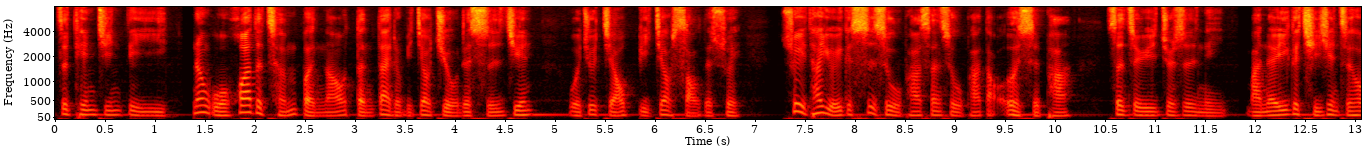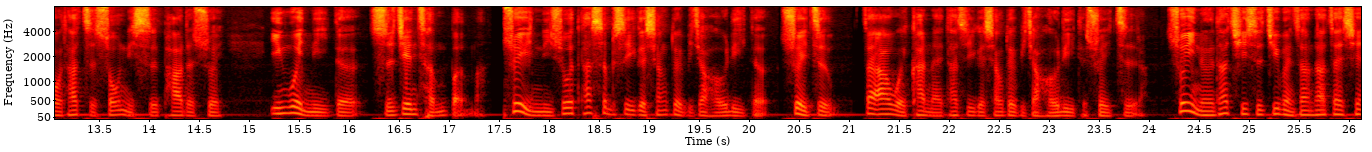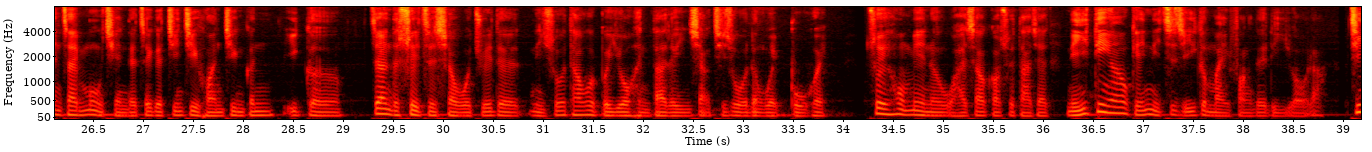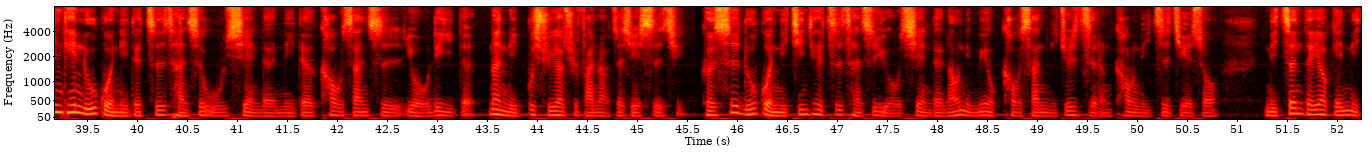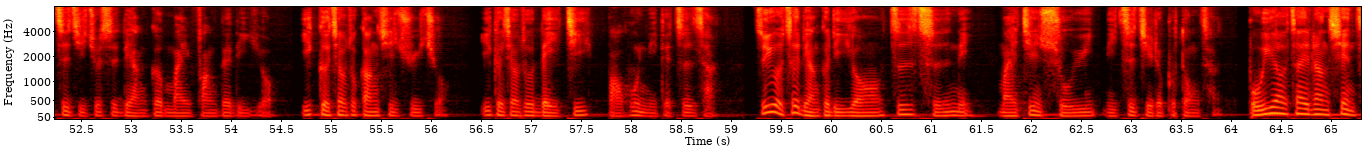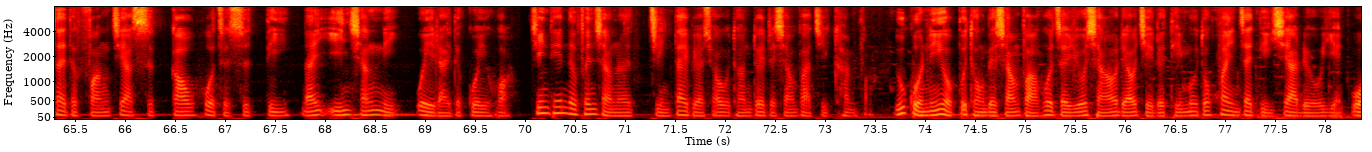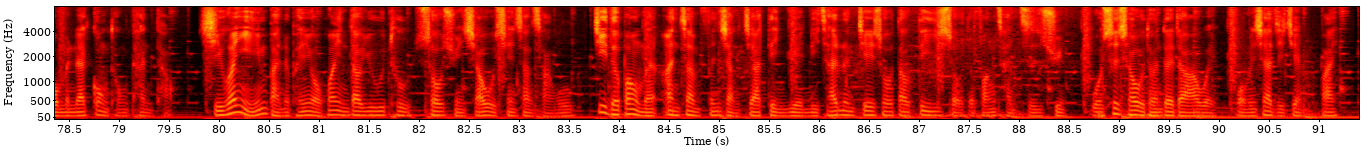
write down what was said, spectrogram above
这天经地义。那我花的成本，然后等待的比较久的时间，我就缴比较少的税。所以它有一个四十五趴、三十五趴到二十趴，甚至于就是你满了一个期限之后，它只收你十趴的税。因为你的时间成本嘛，所以你说它是不是一个相对比较合理的税制？在阿伟看来，它是一个相对比较合理的税制了。所以呢，它其实基本上，它在现在目前的这个经济环境跟一个这样的税制下，我觉得你说它会不会有很大的影响？其实我认为不会。最后面呢，我还是要告诉大家，你一定要给你自己一个买房的理由啦。今天，如果你的资产是无限的，你的靠山是有利的，那你不需要去烦恼这些事情。可是，如果你今天的资产是有限的，然后你没有靠山，你就是只能靠你自己的时候，你真的要给你自己就是两个买房的理由，一个叫做刚性需求，一个叫做累积保护你的资产。只有这两个理由支持你买进属于你自己的不动产。不要再让现在的房价是高或者是低来影响你未来的规划。今天的分享呢，仅代表小五团队的想法及看法。如果你有不同的想法或者有想要了解的题目，都欢迎在底下留言，我们来共同探讨。喜欢影音版的朋友，欢迎到 YouTube 搜寻小五线上赏屋，记得帮我们按赞、分享、加订阅，你才能接收到第一手的房产资讯。我是小五团队的阿伟，我们下集见，拜。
